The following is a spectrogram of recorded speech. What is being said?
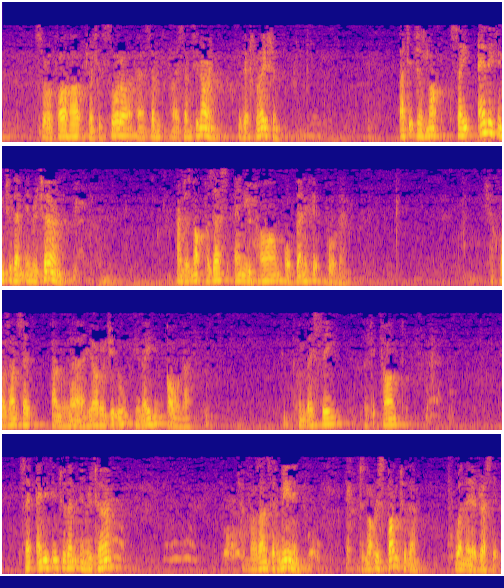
Surah Taha, 20th Surah, uh, 79, with the explanation. That it does not say anything to them in return and does not possess any harm or benefit for them. Shaykh Fawzan said, Allah yarji'u ilayhim qawla. When they see that it can't say anything to them in return, Shaykh Fawzan said, meaning, does not respond to them when they address it.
